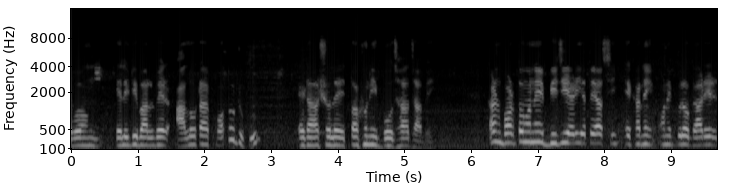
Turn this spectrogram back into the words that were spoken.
এবং এলইডি বাল্বের আলোটা কতটুকু এটা আসলে তখনই বোঝা যাবে। কারণ বর্তমানে বিজি এরিয়াতে আছি, এখানে অনেকগুলো গাড়ির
